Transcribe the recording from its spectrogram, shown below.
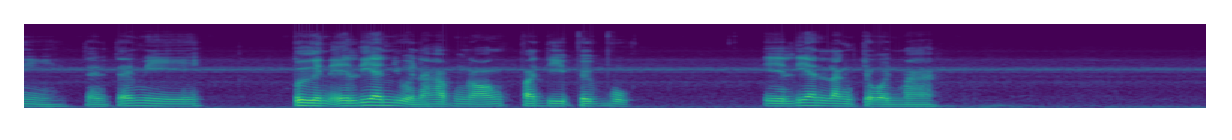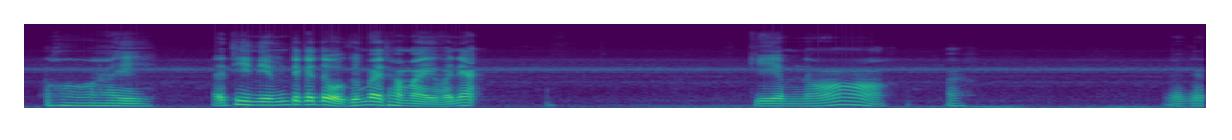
นี่ แต่จะมีปืนเอเลี่ยนอยู่นะครับ น้องพอดีไปบุก เอเลี่ยนลังโจรมา โอ้ย แล้วทีนี้มันจะกระโดดขึ้นไปทำไมวะเนี่ย เกมเนาะแล้วก็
